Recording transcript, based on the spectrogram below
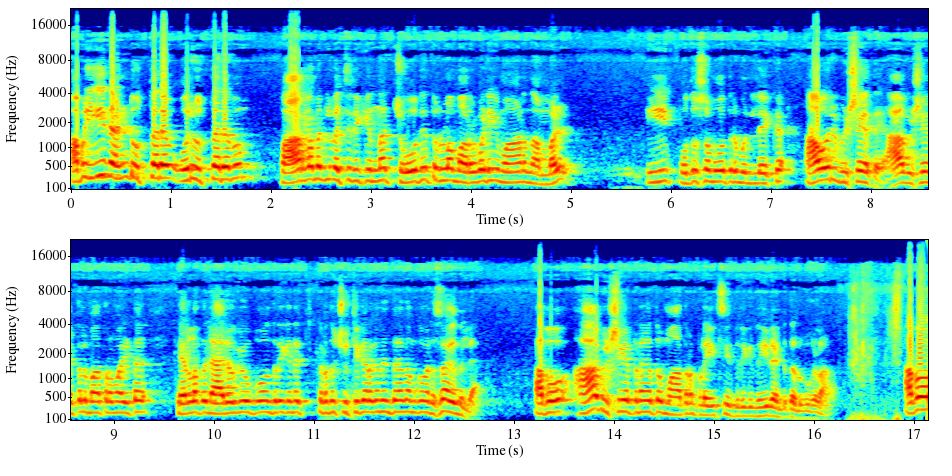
അപ്പോൾ ഈ രണ്ട് ഉത്തരവ് ഒരു ഉത്തരവും പാർലമെന്റിൽ വെച്ചിരിക്കുന്ന ചോദ്യത്തിനുള്ള മറുപടിയുമാണ് നമ്മൾ ഈ പൊതുസമൂഹത്തിന് മുന്നിലേക്ക് ആ ഒരു വിഷയത്തെ ആ വിഷയത്തിൽ മാത്രമായിട്ട് കേരളത്തിലെ ആരോഗ്യ ഉപമന്ത്രി ഇങ്ങനെ കിടന്ന് ചുറ്റിക്കിറങ്ങുന്ന എന്തിനാ നമുക്ക് മനസ്സിലാകുന്നില്ല. അപ്പോൾ ആ വിഷയത്തിനകത്ത് മാത്രം പ്ലേസ് ചെയ്തിരിക്കുന്ന ഈ രണ്ട് തെളിവുകളാണ്. അപ്പോൾ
